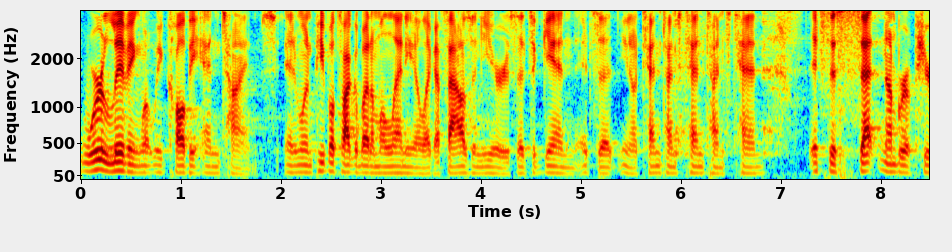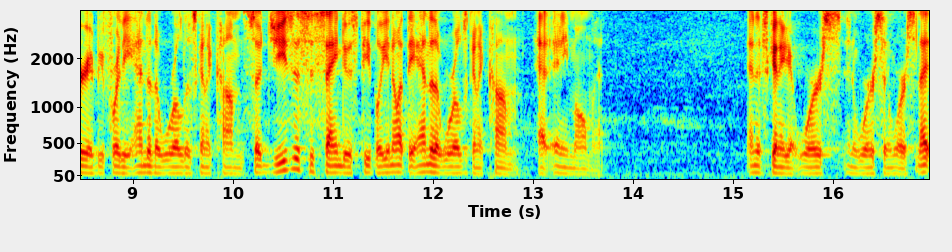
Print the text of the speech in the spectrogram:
we're, living what we call the end times and when people talk about a millennial like a thousand years that's again it's a you know 10 times 10 times 10 it's this set number of period before the end of the world is going to come so jesus is saying to his people you know what the end of the world is going to come at any moment and it's going to get worse and worse and worse and I,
